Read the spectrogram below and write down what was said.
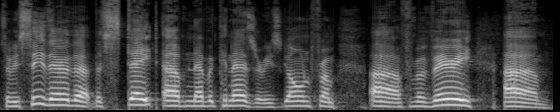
So we see there the, the state of Nebuchadnezzar. He's gone from, uh, from a very um,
